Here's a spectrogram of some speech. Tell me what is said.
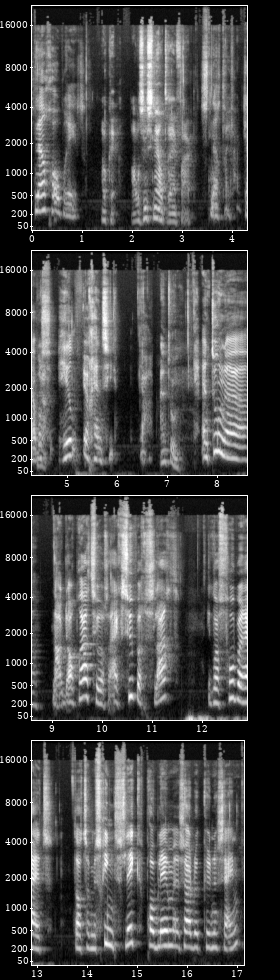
snel geopereerd. oké. Alles in sneltreinvaart. Sneltreinvaart. Ja, was heel urgentie. Ja. En toen? En toen, eh, nou, de operatie was eigenlijk super geslaagd. Ik was voorbereid dat er misschien slikproblemen zouden kunnen zijn.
